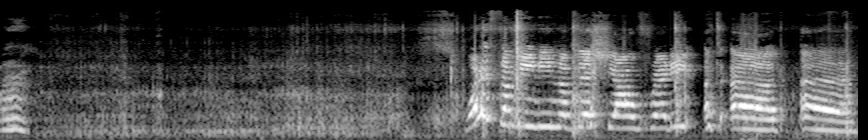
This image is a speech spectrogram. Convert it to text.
Oh. What is the meaning show, Freddy? Uh, uh,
